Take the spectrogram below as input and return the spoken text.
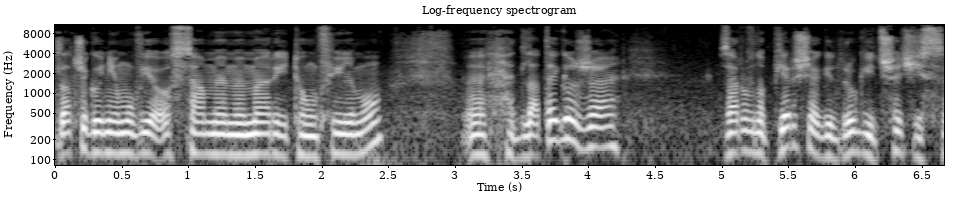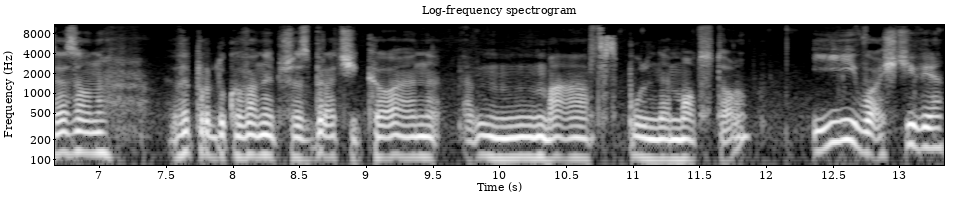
Dlaczego nie mówię o samym meritum filmu? E, Dlatego, że zarówno pierwszy, jak i drugi, trzeci sezon wyprodukowany przez braci Cohen ma wspólne motto i właściwie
